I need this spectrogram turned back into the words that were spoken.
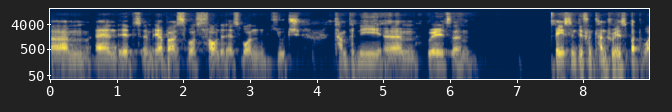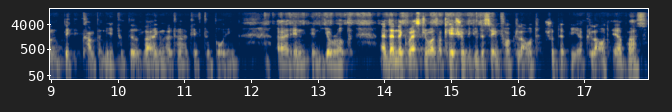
Um, and it, um, Airbus was founded as one huge company um, with based in different countries, but one big company to build like an alternative to Boeing uh, in, in Europe. And then the question was, okay, should we do the same for cloud? Should there be a cloud Airbus?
